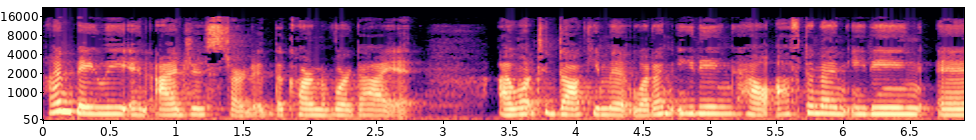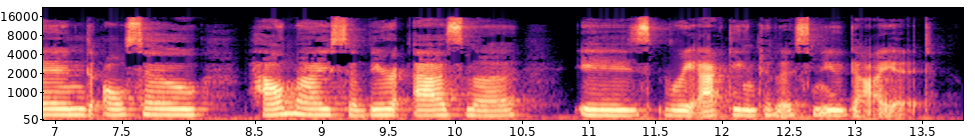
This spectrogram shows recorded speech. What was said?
I'm Bailee and I just started the carnivore diet. I want to document what I'm eating, how often I'm eating, and also how my severe asthma is reacting to this new diet.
